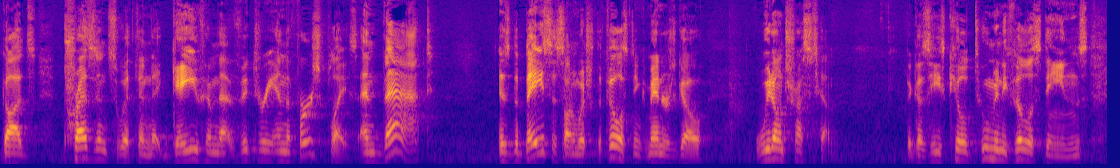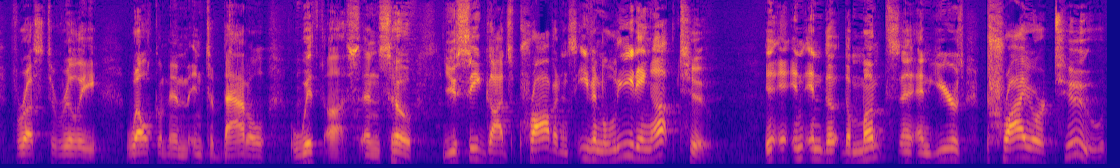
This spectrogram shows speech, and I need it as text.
God's presence with him that gave him that victory in the first place. And that is the basis on which the Philistine commanders go, we don't trust him because he's killed too many Philistines for us to really welcome him into battle with us. And so you see God's providence even leading up to, in, in the, the months and years prior to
